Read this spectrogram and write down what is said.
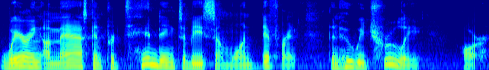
wearing a mask and pretending to be someone different than who we truly are.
